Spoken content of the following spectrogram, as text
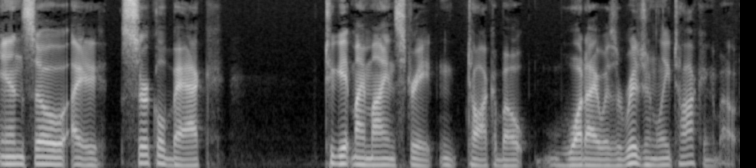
And so I circle back to get my mind straight and talk about what I was originally talking about.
